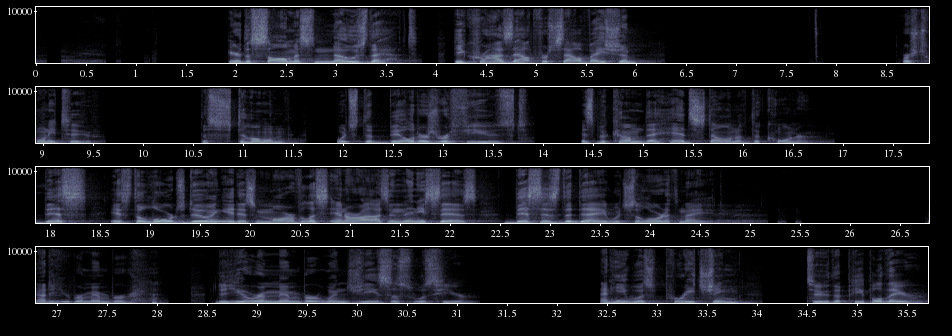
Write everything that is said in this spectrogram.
Here, the psalmist knows that. He cries out for salvation. Verse 22 The stone which the builders refused is become the headstone of the corner. This is the Lord's doing. It is marvelous in our eyes. And then he says, This is the day which the Lord hath made. Amen. Now, do you remember? Do you remember when Jesus was here and he was preaching to the people there?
